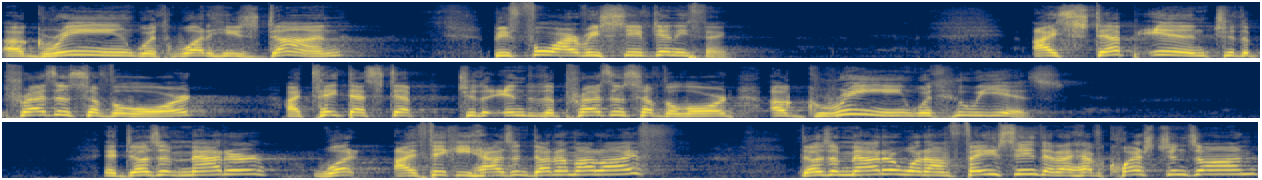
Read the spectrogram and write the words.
agreeing with what He's done before I received anything. I step into the presence of the Lord. I take that step to the, into the presence of the Lord, agreeing with who He is. It doesn't matter what I think He hasn't done in my life. Doesn't matter what I'm facing that I have questions on.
